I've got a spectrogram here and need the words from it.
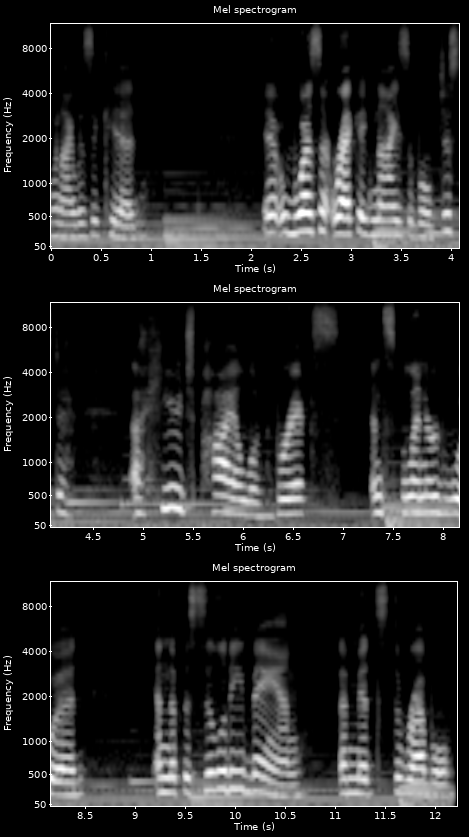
when I was a kid. It wasn't recognizable, just a, a huge pile of bricks and splintered wood and the facility van amidst the rubble.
